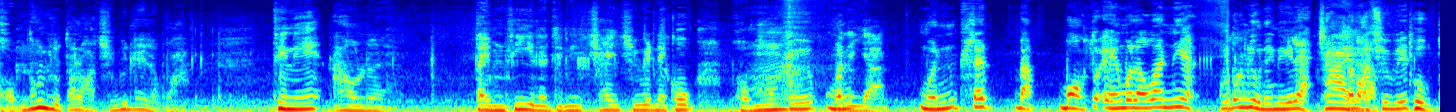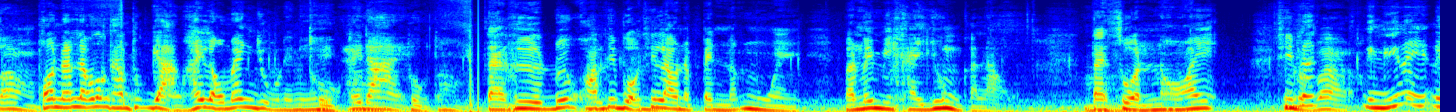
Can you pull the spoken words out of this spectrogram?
ผมต้องอยู่ตลอดชีวิตเลยเหรอวะทีนี้เอาเลย เต็มที่เลยทีนี้ใช้ชีวิตในคุก ผมคือปมันฏิญาณเหมือนเซตแบบบอกตัวเองมาแล้วว่าเนี่ยกูต้องอยู่ในนี้แหละใช่ตลอดครับชีวิตถูกต้อง เพราะนั้นเราก็ต้องทำทุกอย่างให้เราแม่งอยู่ในนี้ถูกต้องให้ได้ถูกต้อง แต่คือด้วยความที่บวกที่เราเนี่ยเป็นนักมวย มันไม่มีใครยุ่งกับเรา แต่ส่วนน้อย ที่แบบว่าอย่างนี้ในใน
